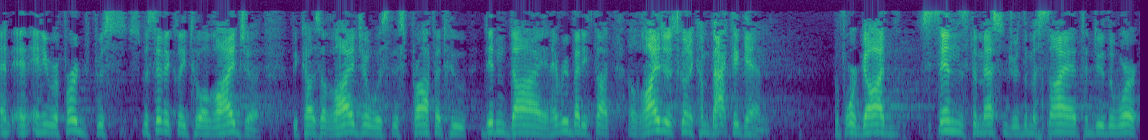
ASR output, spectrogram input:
and, and, and, he referred specifically to Elijah because Elijah was this prophet who didn't die, and everybody thought Elijah is going to come back again before God sends the messenger, the Messiah, to do the work.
